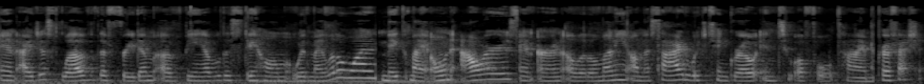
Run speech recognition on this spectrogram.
and I just love the freedom of being able to stay home with my little one, make my own hours, and earn a little money on the side, which can grow into a full-time profession.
